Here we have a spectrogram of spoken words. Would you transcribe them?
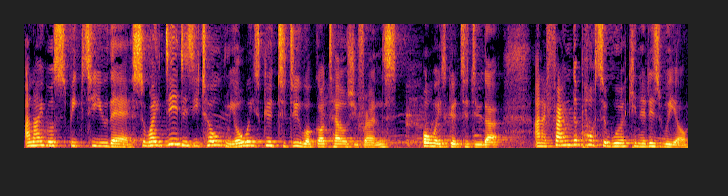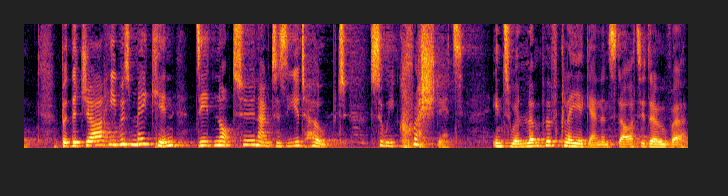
and I will speak to you there. So I did as he told me. Always good to do what God tells you, friends. Always good to do that and I found the potter working at his wheel. But the jar he was making did not turn out as he had hoped, so he crushed it into a lump of clay again and started over.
